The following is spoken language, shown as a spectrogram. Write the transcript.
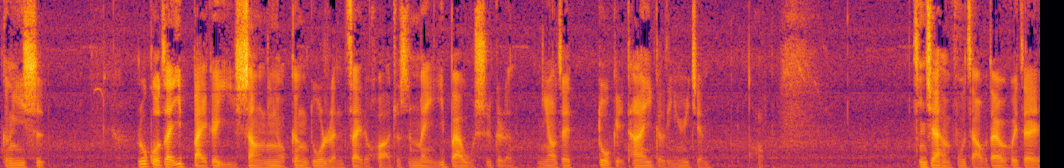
更衣室。如果在一百个以上，你有更多人在的话，就是每一百五十个人，你要再多给他一个淋浴间。听起来很复杂，我待会会再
